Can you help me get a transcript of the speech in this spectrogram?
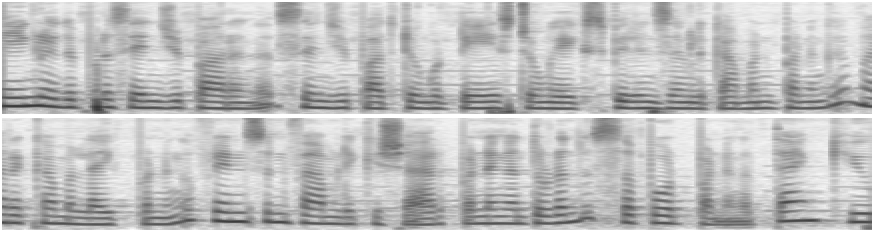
நீங்களும் இது போல் செஞ்சு பாருங்கள் செஞ்சு பார்த்துட்டு உங்கள் டேஸ்ட் உங்கள் எக்ஸ்பீரியன்ஸ் எங்களுக்கு கமெண்ட் பண்ணுங்கள் மறக்காமல் லைக் பண்ணுங்கள் ஃப்ரெண்ட்ஸ் அண்ட் ஃபேமிலிக்கு ஷேர் பண்ணுங்கள் தொடர்ந்து சப் சப்போர்ட் பண்ணுங்கள் தேங்க்யூ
